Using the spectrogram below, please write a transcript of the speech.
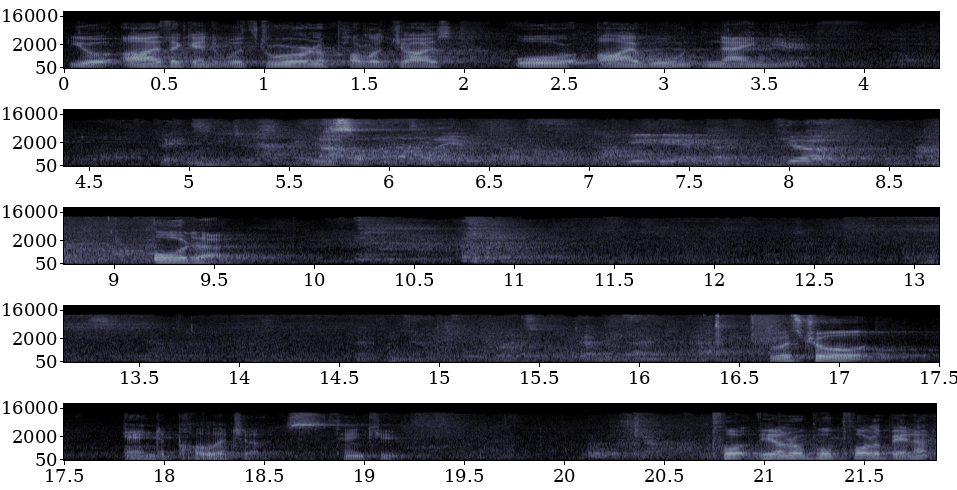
you're either going to withdraw and apologise or I will name you. Order. Withdraw and apologise. Thank you. Paul, the Honourable Paula Bennett.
